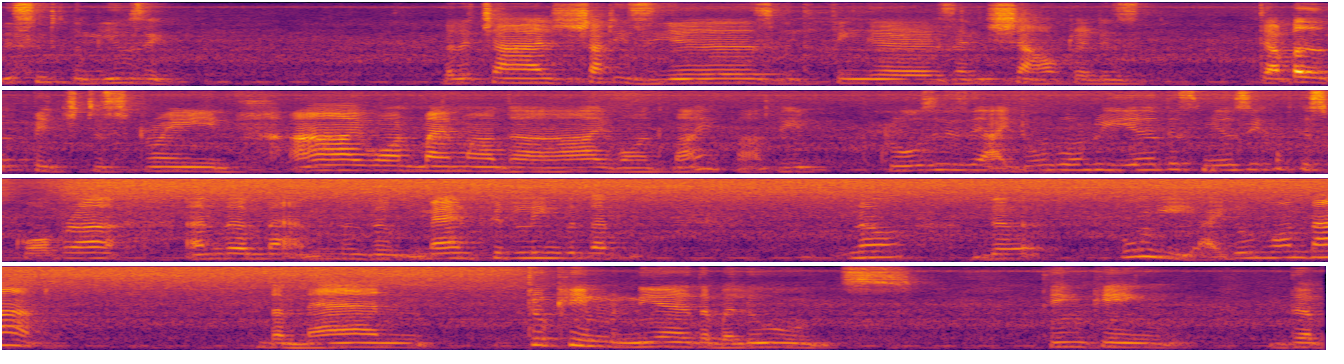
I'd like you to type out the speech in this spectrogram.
listen to the music. But the child shut his ears with fingers and shouted his double pitched strain. I want my mother, I want my father. He closes, I don't want to hear this music of this cobra and the man, the man fiddling with that, you know, the pungi. I don't want that. The man took him near the balloons, thinking the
